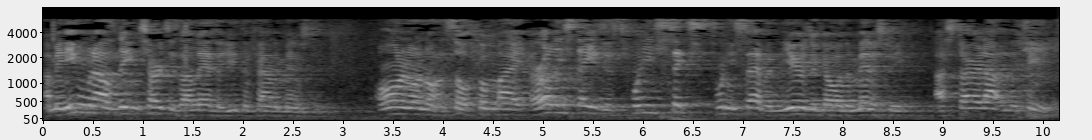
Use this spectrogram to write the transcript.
I mean, even when I was leading churches, I led the youth and family ministry on and on and on. So from my early stages, 26, 27 years ago in the ministry, I started out in the teens.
